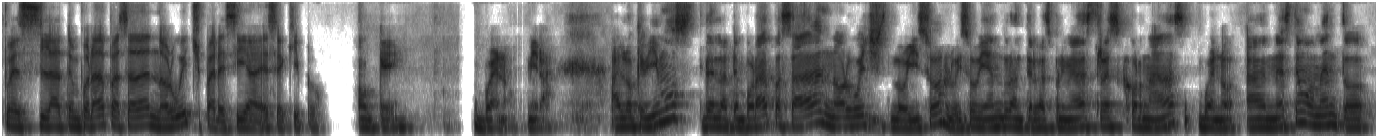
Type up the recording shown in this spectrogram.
Pues la temporada pasada Norwich parecía ese equipo. Ok. Bueno, mira, a lo que vimos de la temporada pasada, Norwich lo hizo, lo hizo bien durante las primeras tres jornadas. Bueno, en este momento,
